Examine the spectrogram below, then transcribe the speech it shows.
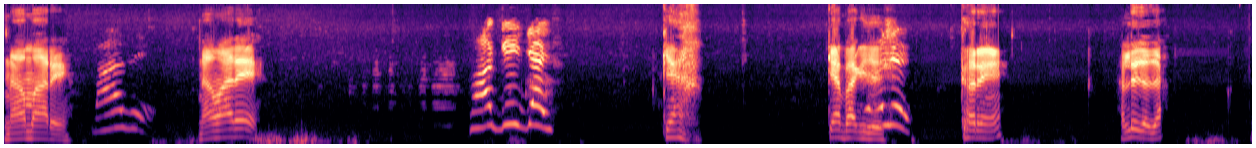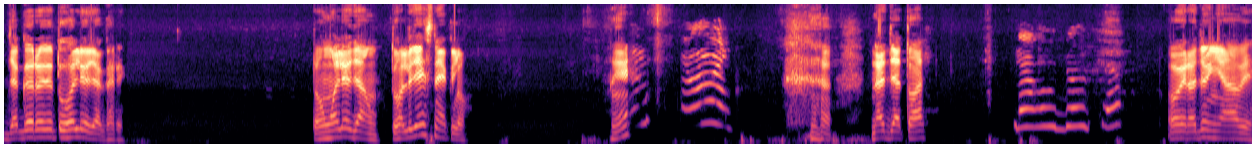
ના મારે મારે ના મારે ભાગી જઈશ ક્યાં ક્યાં ભાગી જઈશ બોલે ઘરે હે? હલ્યો જા જા જગર હોય તો તું હલ્યો જા ઘરે તો હું હલ્યો જાઉં તું હલ્યો જઈશ ને એકલો હે ના જાતો હાલ ના હું દોસ્ત ઓય રાજો અહીંયા આવે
